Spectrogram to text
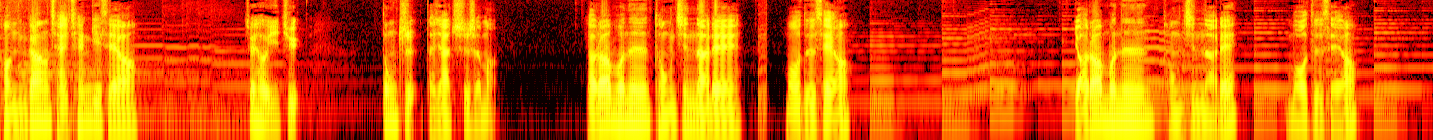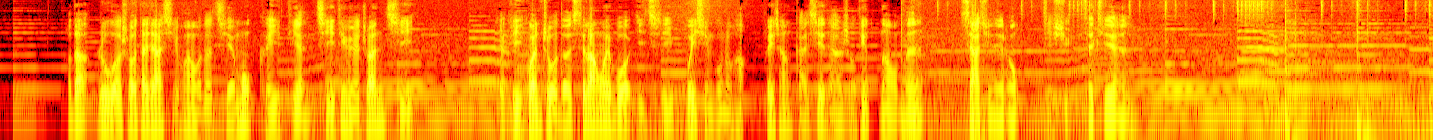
건강잘챙기세 요。 最后一句，冬至大家吃什么？여러분은동짓날에뭐드세 요？ 여러분은동짓날에뭐드세 요？ 好的，如果说大家喜欢我的节目，可以点击订阅专辑，也可以关注我的新浪微博以及微信公众号。非常感谢大家收听，那我们下期内容继续，再见。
